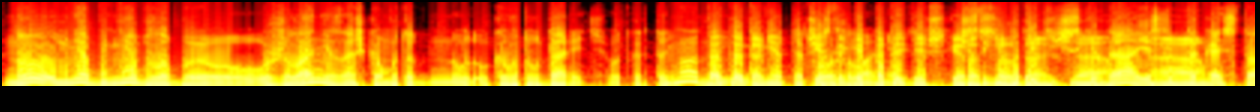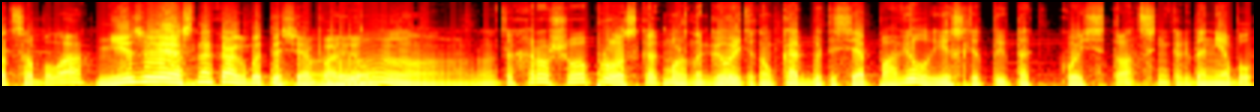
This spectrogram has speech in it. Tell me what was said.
но у меня бы не было бы желания, знаешь, кому-то, ну, у кого-то ударить. Вот как-то Ну, это- н- это нет такого чисто желания. гипотетически Чисто гипотетически, да. да. Если бы А, такая ситуация была, Неизвестно, как бы ты себя повел. а, это хороший вопрос. Как можно говорить о том, как бы ты себя повел, если ты такой ситуации никогда не был?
